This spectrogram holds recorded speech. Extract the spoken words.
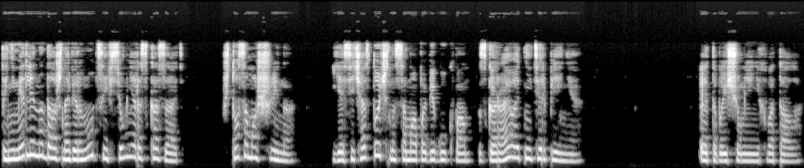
Ты немедленно должна вернуться и все мне рассказать. Что за машина? Я сейчас точно сама побегу к вам, сгораю от нетерпения». Этого еще мне не хватало.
